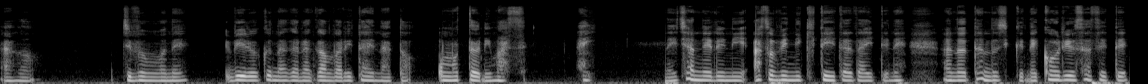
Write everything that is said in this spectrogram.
あの、自分もね、微力ながら頑張りたいなと思っております。ね、チャンネルに遊びに来ていただいてね、あの、楽しくね、交流させて、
